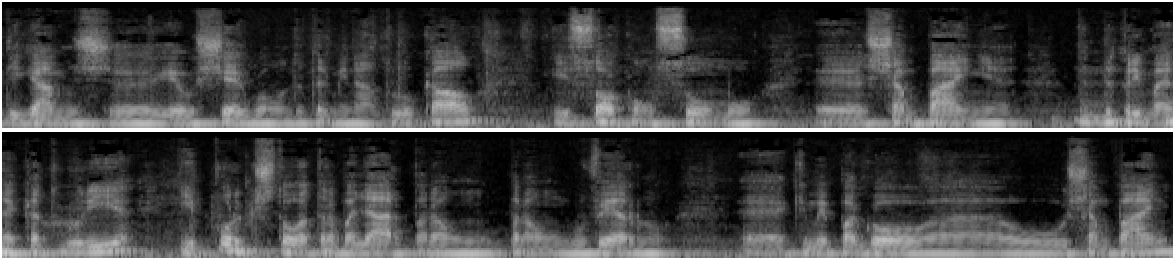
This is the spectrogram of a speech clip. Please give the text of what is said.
digamos, eu chego a um determinado local e só consumo eh, champanhe de primeira categoria e porque estou a trabalhar para um, para um governo eh, que me pagou uh, o champanhe,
